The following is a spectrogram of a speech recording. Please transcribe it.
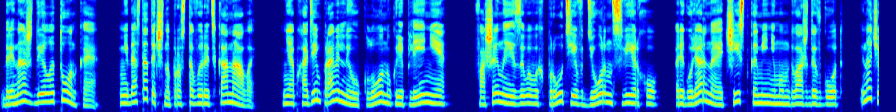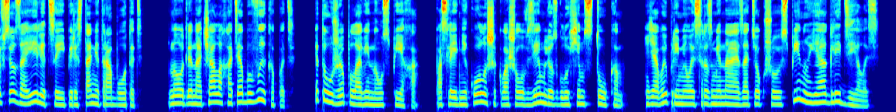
Дренаж – дело тонкое. Недостаточно просто вырыть канавы. Необходим правильный уклон, укрепление, фашины из ивовых прутьев, дерн сверху, регулярная чистка минимум дважды в год, иначе все заилится и перестанет работать. Но для начала хотя бы выкопать. Это уже половина успеха. Последний колышек вошел в землю с глухим стуком. Я выпрямилась, разминая затекшую спину, и огляделась.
